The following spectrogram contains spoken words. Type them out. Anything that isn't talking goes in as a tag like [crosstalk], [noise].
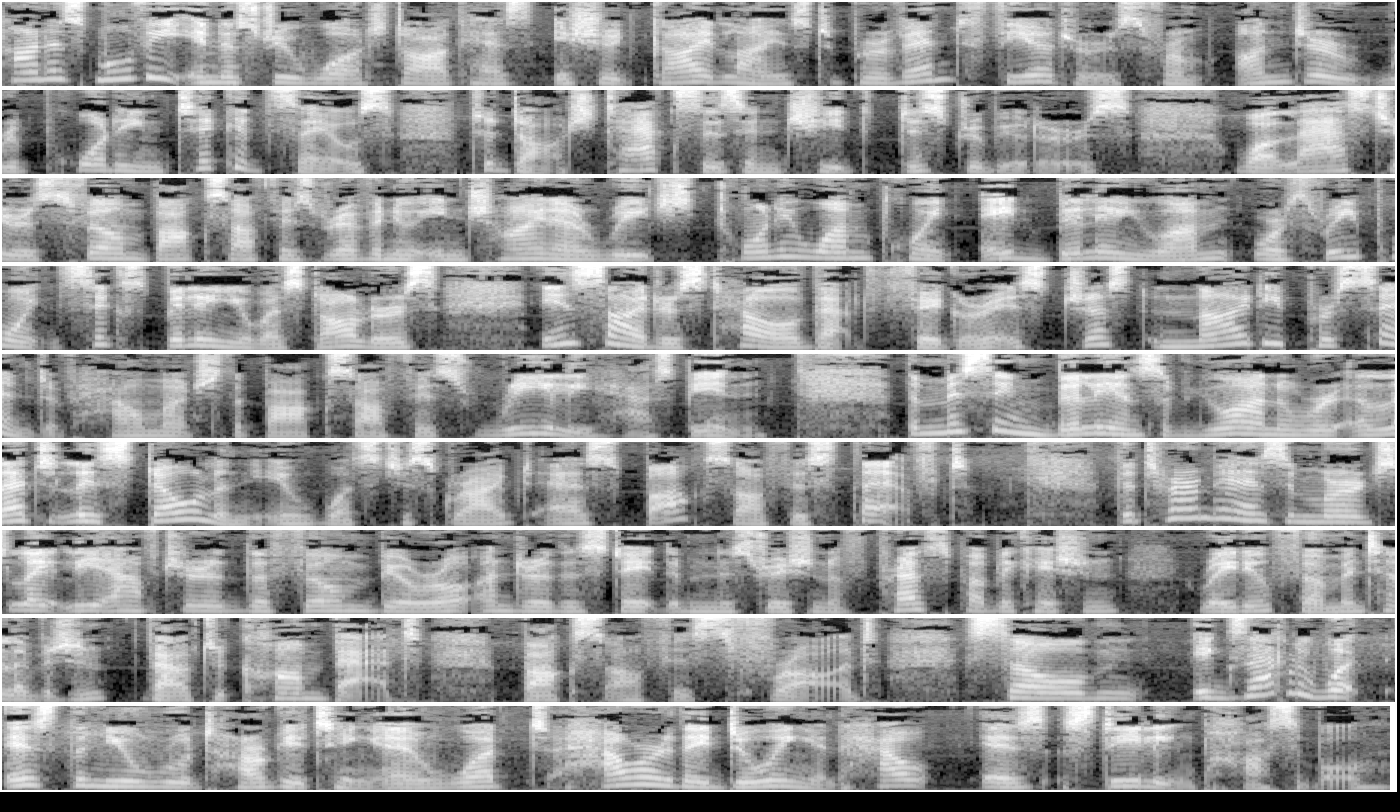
China's movie industry watchdog has issued guidelines to prevent theaters from underreporting ticket sales to dodge taxes and cheat distributors. While last year's film box office revenue in China reached 21.8 billion yuan or 3.6 billion US dollars, insiders tell that figure is just 90% of how much the box office really has been. The missing billions of yuan were allegedly stolen in what's described as box office theft. The term has emerged lately after the Film Bureau, under the State Administration of Press, Publication, Radio, Film, and Television, vowed to combat box office fraud. So, um, exactly what is the new rule targeting, and what? How are they doing it? How is stealing possible?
